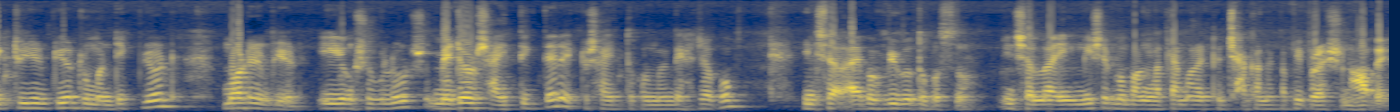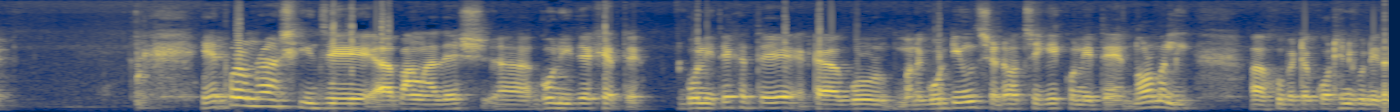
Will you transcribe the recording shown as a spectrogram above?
Victorian period romantic period modern period এই অংশগুলোর মেজর সাহিত্যিকদের একটু সাহিত্যকর্ম দেখে যাব। ইনশাল্লাহ এবং বিগত প্রশ্ন, ইনশাল্লাহ ইংলিশ এবং বাংলাতে আমার একটা ঝাঁকানাকা প্রিপারেশন হবে। এরপর আমরা আসি যে বাংলাদেশ গণিতের ক্ষেত্রে। গণিতের ক্ষেত্রে একটা মানে গুড নিউজ সেটা হচ্ছে গিয়ে গণিতে নর্মালি খুব একটা কঠিন গণিত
